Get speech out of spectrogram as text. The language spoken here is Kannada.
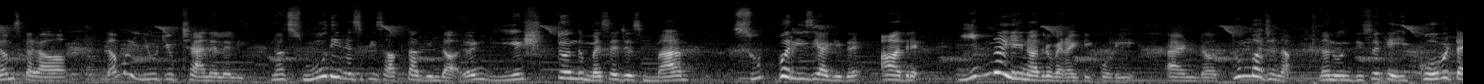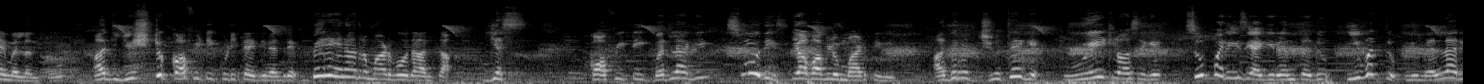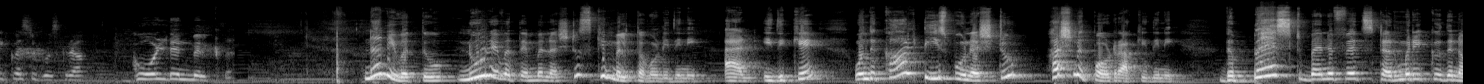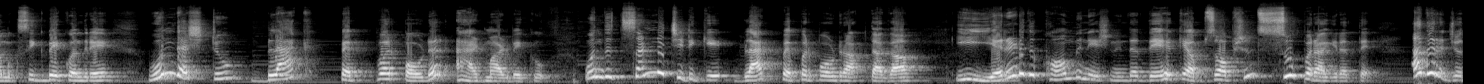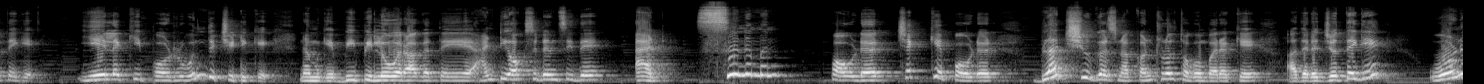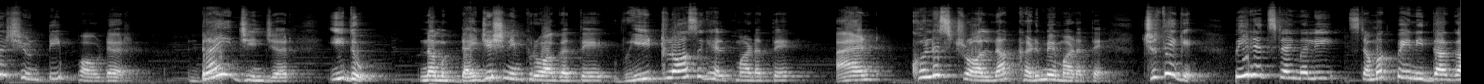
ನಮಸ್ಕಾರ. ನಮ್ಮ ಯೂಟ್ಯೂಬ್ ಚಾನಲಲ್ಲಿ ನಾನು ಸ್ಮೂದಿ ರೆಸಿಪೀಸ್ ಹಾಕ್ದಾಗಿಂದ ನನಗೆ ಎಷ್ಟೊಂದು ಮೆಸೇಜಸ್ ಮ್ಯಾಮ್ ಸೂಪರ್ ಈಸಿ ಆಗಿದ್ರೆ, ಆದರೆ ಇನ್ನೂ ಏನಾದರೂ ವೆರೈಟಿ ಕೊಡಿ. ಆ್ಯಂಡ್ ತುಂಬ ಜನ, ನಾನು ಒಂದು ದಿವಸಕ್ಕೆ ಈ ಕೋವಿಡ್ ಟೈಮಲ್ಲಂತೂ ಅದು ಎಷ್ಟು ಕಾಫಿ ಟೀ ಕುಡಿತಾ ಇದ್ದೀನಿ ಅಂದರೆ ಬೇರೆ ಏನಾದರೂ ಮಾಡ್ಬೋದಾ ಅಂತ. ಎಸ್ ಕಾಫಿ ಟೀಗೆ ಬದಲಾಗಿ ಸ್ಮೂದೀಸ್ ಯಾವಾಗಲೂ ಮಾಡ್ತೀವಿ ಅದರ ಜೊತೆಗೆ ವೆಯ್ಟ್ ಲಾಸಿಗೆ ಸೂಪರ್ ಈಸಿ ಆಗಿರೋಂಥದ್ದು ಇವತ್ತು ನಿಮ್ಮೆಲ್ಲ ರಿಕ್ವೆಸ್ಟ್ಗೋಸ್ಕರ ಗೋಲ್ಡನ್ ಮಿಲ್ಕ್ ನಾನಿವತ್ತು ನೂರೈವತ್ತು ಎಂ ಎಲ್ ಅಷ್ಟು ಸ್ಕಿಮ್ ಮಿಲ್ಕ್ ತಗೊಂಡಿದ್ದೀನಿ. ಆ್ಯಂಡ್ ಇದಕ್ಕೆ ಒಂದು ಕಾಲು ಟೀ ಸ್ಪೂನಷ್ಟು ಅರ್ಶಿನದ ಪೌಡ್ರ್ ಹಾಕಿದ್ದೀನಿ. ದ ಬೆಸ್ಟ್ ಬೆನಿಫಿಟ್ಸ್ ಟರ್ಮರಿಕ್ದು ನಮಗೆ ಸಿಗಬೇಕು ಅಂದರೆ ಒಂದಷ್ಟು ಬ್ಲ್ಯಾಕ್ ಪೆಪ್ಪರ್ ಪೌಡರ್ ಆ್ಯಡ್ ಮಾಡಬೇಕು. ಒಂದು ಸಣ್ಣ ಚಿಟಿಕೆ ಬ್ಲ್ಯಾಕ್ ಪೆಪ್ಪರ್ ಪೌಡ್ರ್ ಹಾಕಿದಾಗ ಈ ಎರಡದು ಕಾಂಬಿನೇಷನಿಂದ ದೇಹಕ್ಕೆ ಅಬ್ಸಾರ್ಪ್ಷನ್ ಸೂಪರ್ ಆಗಿರುತ್ತೆ. ಅದರ ಜೊತೆಗೆ ಏಲಕ್ಕಿ ಪೌಡ್ರ್ ಒಂದು ಚಿಟಿಕೆ. ನಮಗೆ ಬಿ ಪಿ ಲೋವರ್ ಆಗುತ್ತೆ ಆ್ಯಂಟಿ ಆಕ್ಸಿಡೆಂಟ್ಸ್ ಇದೆ. ಆ್ಯಂಡ್ ಸಿನಮನ್ ಪೌಡರ್ ಚಕ್ಕೆ ಪೌಡರ್ ಬ್ಲಡ್ ಶುಗರ್ಸ್ನ ಕಂಟ್ರೋಲ್ ತೊಗೊಂಬರೋಕ್ಕೆ ಅದರ ಜೊತೆಗೆ ಒಣಶುಂಠಿ ಪೌಡರ್ ಡ್ರೈ ಜಿಂಜರ್ ಇದು ನಮಗೆ ಡೈಜೆಷನ್ ಇಂಪ್ರೂವ್ ಆಗುತ್ತೆ ವೆಯ್ಟ್ ಲಾಸ್ಗೆ ಹೆಲ್ಪ್ ಮಾಡುತ್ತೆ. ಆ್ಯಂಡ್ ಕೊಲೆಸ್ಟ್ರಾಲ್ನ ಕಡಿಮೆ ಮಾಡುತ್ತೆ. ಜೊತೆಗೆ ಪೀರಿಯಡ್ಸ್ ಟೈಮಲ್ಲಿ ಸ್ಟಮಕ್ ಪೇನ್ ಇದ್ದಾಗ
